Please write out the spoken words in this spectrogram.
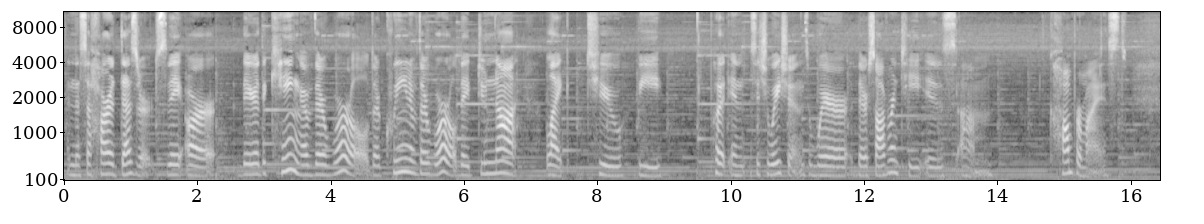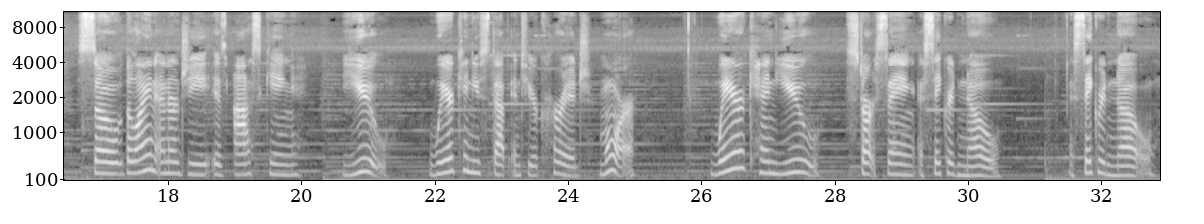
in the Sahara deserts, they are they're the king of their world, they're queen of their world. They do not like to be put in situations where their sovereignty is um, compromised. So the lion energy is asking you, where can you step into your courage more? Where can you start saying a sacred no? A sacred no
